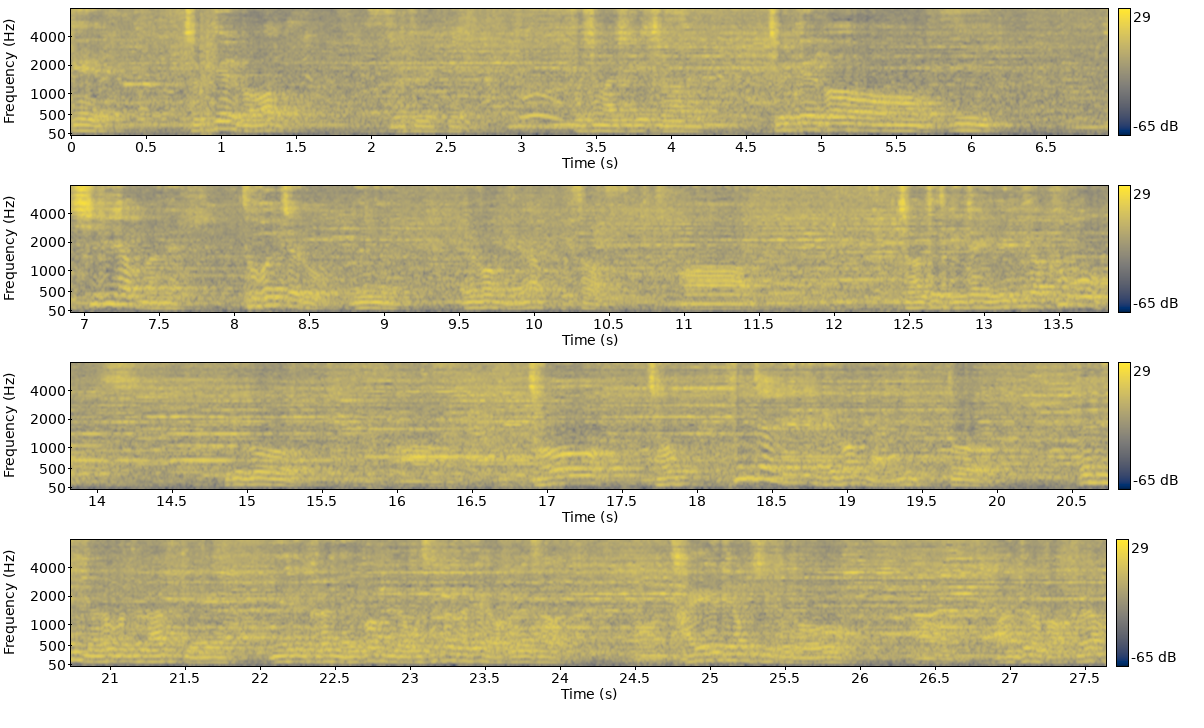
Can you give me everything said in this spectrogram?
이렇게 정규 앨범, 그래도 이렇게 보시면 아시겠지만, 정규 앨범이 12년 만에 두 번째로 내는 앨범이에요. 그래서, 어, 저한테도 굉장히 의미가 크고, 그리고 어, 저, 저 혼자 내는 앨범이 아닌 또 팬님 여러분들과 함께 내는 그런 앨범이라고 생각을 해요. 그래서 어, 다이어리 형식으로 어, 만들어 봤고요.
